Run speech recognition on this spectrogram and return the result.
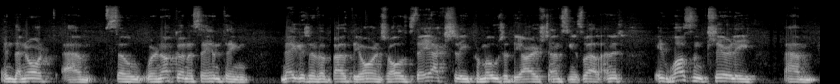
in the north. Um, so we're not going to say anything negative about the Orange Halls. They actually promoted the Irish dancing as well. And it, it wasn't clearly, um,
